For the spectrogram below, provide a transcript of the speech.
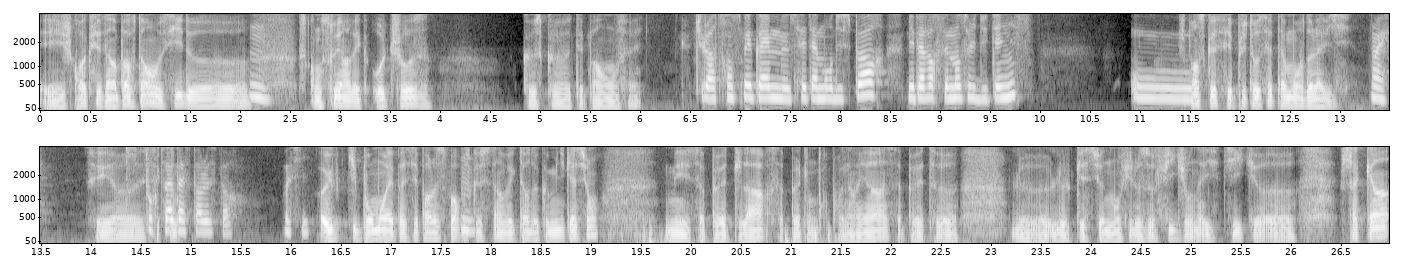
Et je crois que c'était important aussi de hmm. se construire avec autre chose que ce que tes parents ont fait. Tu leur transmets quand même cet amour du sport, mais pas forcément celui du tennis? Ou... Je pense que c'est plutôt cet amour de la vie. Ouais. C'est, euh, Qui pour toi passe par le sport aussi. qui pour moi est passé par le sport parce mm. que c'est un vecteur de communication. Mais ça peut être l'art, ça peut être l'entrepreneuriat, ça peut être euh, le, questionnement philosophique, journalistique. Euh. chacun,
